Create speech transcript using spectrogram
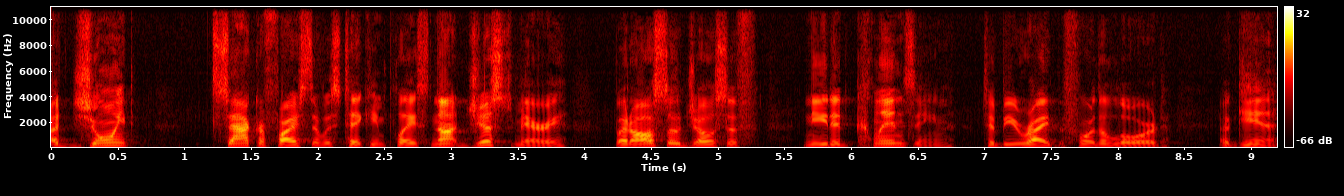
a joint sacrifice that was taking place, not just Mary, but also Joseph needed cleansing to be right before the Lord again.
